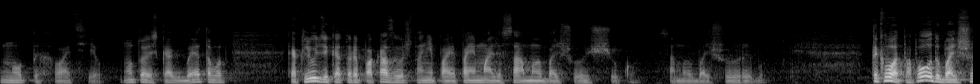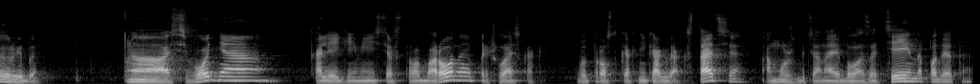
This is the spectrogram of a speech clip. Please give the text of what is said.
ну ты хватил. Ну то есть как бы это вот как люди, которые показывают, что они поймали самую большую щуку, самую большую рыбу. Так вот, по поводу большой рыбы. А, сегодня коллегия Министерства обороны пришлась как вот просто как никогда кстати, а может быть она и была затеяна под это.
